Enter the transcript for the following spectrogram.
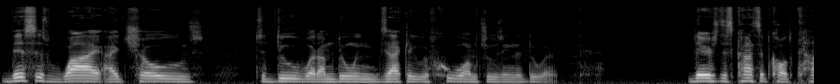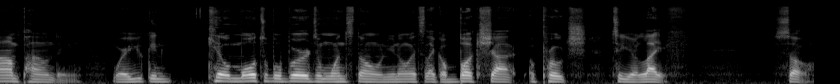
this is why I chose to do what I'm doing exactly with who I'm choosing to do it. There's this concept called compounding where you can kill multiple birds in one stone. You know, it's like a buckshot approach to your life. So,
